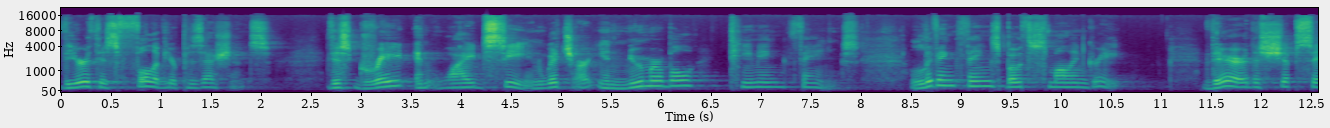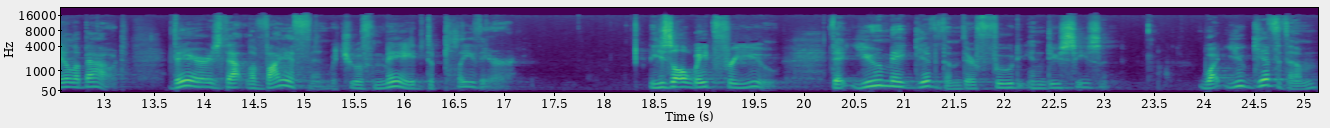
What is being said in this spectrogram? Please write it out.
The earth is full of your possessions. This great and wide sea in which are innumerable teeming things, living things both small and great. There the ships sail about. There is that Leviathan which you have made to play there. These all wait for you, that you may give them their food in due season. What you give them,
